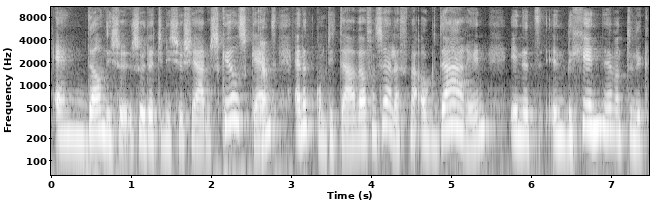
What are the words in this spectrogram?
en dan die, zodat je die sociale skills kent. En dan komt die taal wel vanzelf. Maar ook daarin, in het, in het begin, hè, want toen ik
